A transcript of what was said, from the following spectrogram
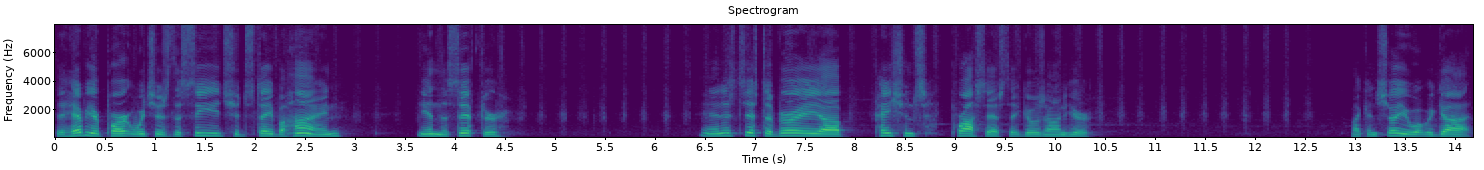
The heavier part, which is the seed, should stay behind in the sifter. And it's just a very uh, patience process that goes on here. I can show you what we got.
